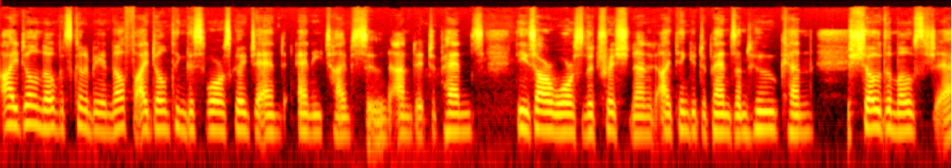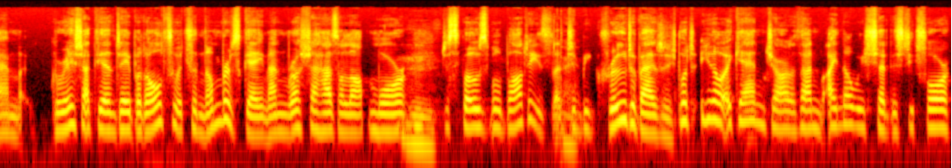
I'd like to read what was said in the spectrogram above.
I don't know if it's going to be enough. I don't think this war is going to end anytime soon. And it depends. These are wars of attrition. And I think it depends on who can show the most um, grit at the end of the day, but also it's a numbers game, and Russia has a lot more mm-hmm. disposable bodies. To be crude about it, but you know, again, Jarlath, I know we said this before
